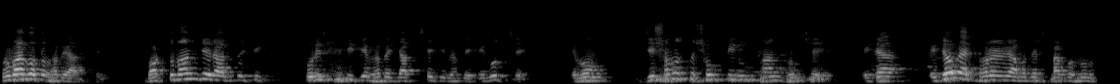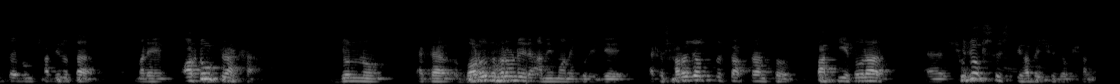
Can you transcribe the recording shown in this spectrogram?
ক্রমাগত ভাবে আসছে, বর্তমান যে রাজনৈতিক পরিস্থিতি যেভাবে যাচ্ছে, যেভাবে এগোচ্ছে এবং যে সমস্ত শক্তির উত্থান ঘটছে, এটা, এটাও এক ধরনের আমাদের সার্বভৌমত্ব এবং স্বাধীনতার মানে অটুট রাখা জন্য একটা বড় ধরনের আমি মনে করি যে একটা ষড়যন্ত্র চক্রান্ত পাকিয়ে তোলার সুযোগ সৃষ্টি হবে সুযোগ সন্ধানী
